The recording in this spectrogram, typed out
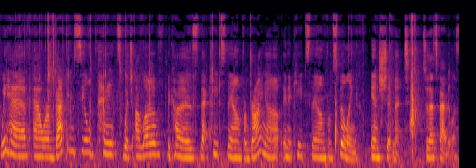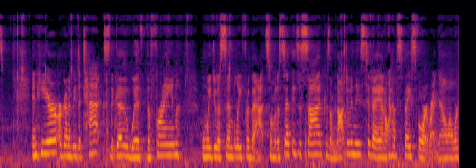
we have our vacuum sealed paints, which I love because that keeps them from drying up and it keeps them from spilling in shipment. So that's fabulous. And here are gonna be the tacks that go with the frame when we do assembly for that. So I'm gonna set these aside because I'm not doing these today. I don't have space for it right now while we're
